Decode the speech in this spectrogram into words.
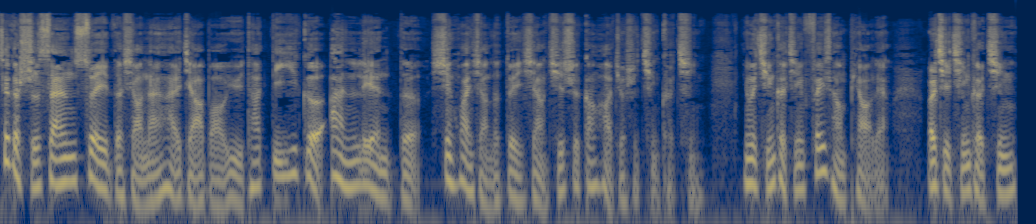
这个十三岁的小男孩贾宝玉，他第一个暗恋的性幻想的对象，其实刚好就是秦可卿，因为秦可卿非常漂亮，而且秦可卿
